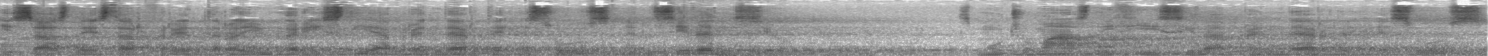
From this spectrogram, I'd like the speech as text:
quizás de estar frente a la Eucaristía, aprender de Jesús en el silencio. Es mucho más difícil aprender de Jesús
